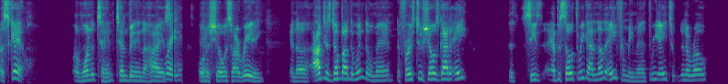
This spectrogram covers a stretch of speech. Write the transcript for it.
a scale of one to 10, 10 being the highest rating. on the show. It's our rating. And uh I'll just jump out the window, man. The first two shows got an eight. The season episode three got another eight from me, man. Three eights in a row.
